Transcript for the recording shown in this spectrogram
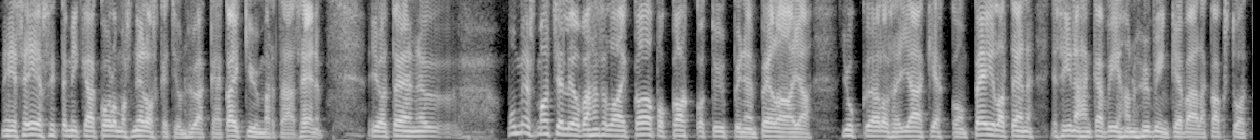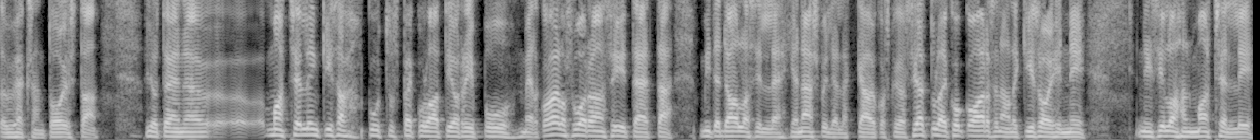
niin se ei ole sitten mikään kolmos-nelosketjun hyökkäjä, kaikki ymmärtää sen. Joten Mun mielestä Macelli on vähän sellainen Kaapo Kakko-tyyppinen pelaaja Jukka Jalosen jääkiekkoon peilaten, ja siinä hän kävi ihan hyvin keväällä 2019. Joten Macellin kisa kutsuspekulaatio riippuu melko lailla suoraan siitä, että miten Dallasille ja Nashvillelle käy, koska jos sieltä tulee koko arsenaali kisoihin, niin niin silloinhan Macelli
